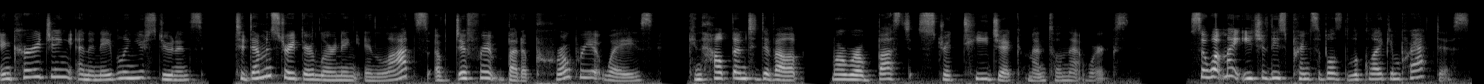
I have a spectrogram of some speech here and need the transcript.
Encouraging and enabling your students to demonstrate their learning in lots of different but appropriate ways can help them to develop more robust strategic mental networks. So what might each of these principles look like in practice?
